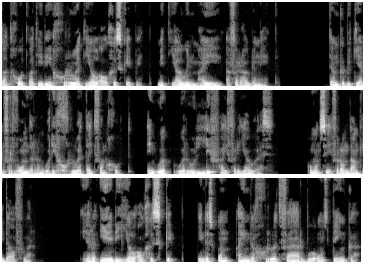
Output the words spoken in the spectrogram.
dat God wat hierdie groot heelal geskep het, met jou en my 'n verhouding het. Dink 'n bietjie in verwondering oor die grootheid van God en ook oor hoe lief hy vir jou is. Kom ons sê vir hom dankie daarvoor. Here, U het die heelal geskep en dis oneindig groot ver bo ons denke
